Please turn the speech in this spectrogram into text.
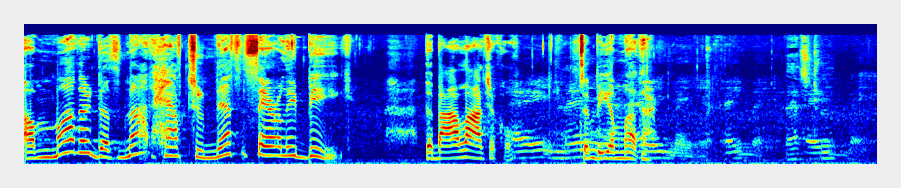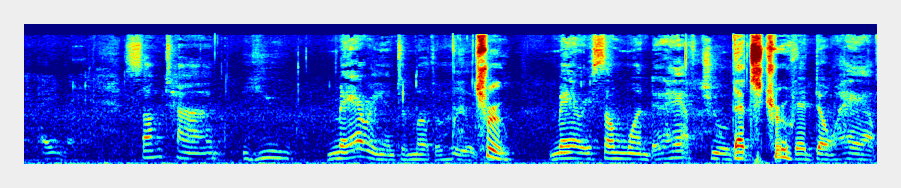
A mother does not have to necessarily be the biological Amen. to be a mother. Amen. Amen. That's true. Amen. Amen. Sometimes you marry into motherhood. True. marry someone that have children. That's true. That don't have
